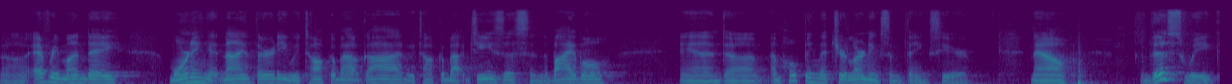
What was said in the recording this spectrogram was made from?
Uh, every Monday, morning at 9.30 we talk about god we talk about jesus and the bible. And uh, i'm hoping that you're learning some things here. Now this week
